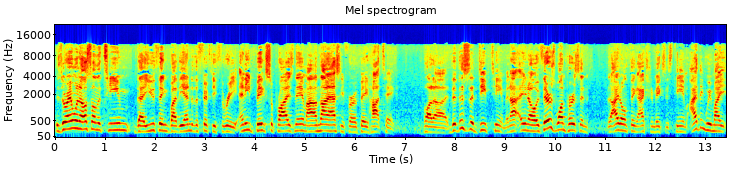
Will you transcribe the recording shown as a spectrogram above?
Is there anyone else on the team that you think by the end of the 53, any big surprise name? I'm not asking for a big hot take, but uh, th- this is a deep team, and I, you know, if there's one person that I don't think actually makes this team, I think we might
